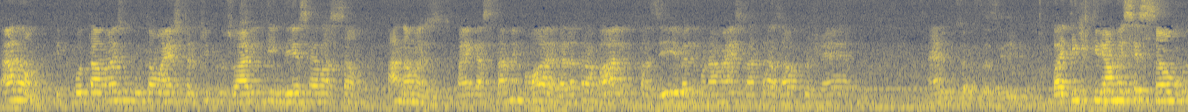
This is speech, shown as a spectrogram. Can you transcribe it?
Ah, não, tem que botar mais um botão extra aqui para o usuário entender essa relação. Ah, não, mas vai gastar memória, vai dar trabalho para fazer, vai demorar mais, vai atrasar o projeto. Né? Vai ter que criar uma exceção.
